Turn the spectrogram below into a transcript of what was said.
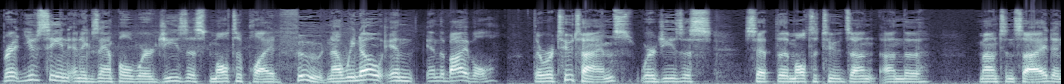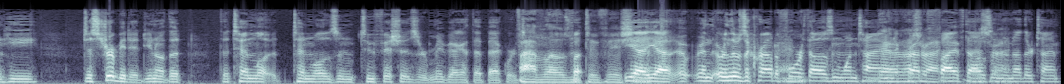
Britt, you've seen an example where Jesus multiplied food. Now we know in in the Bible there were two times where Jesus set the multitudes on on the mountainside and he distributed. You know the the ten lo- ten loaves and two fishes, or maybe I got that backwards. Five loaves and two fish, Yeah, yeah. yeah. And, and there was a crowd of four thousand one time, Yeah, and a crowd right. of 5,000 right. another time.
